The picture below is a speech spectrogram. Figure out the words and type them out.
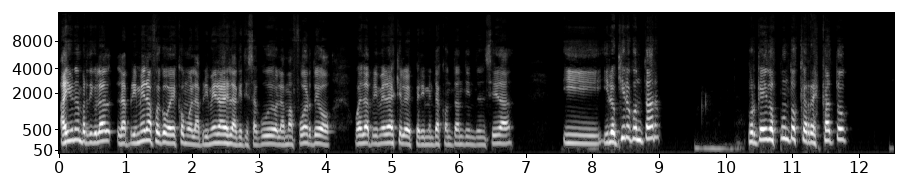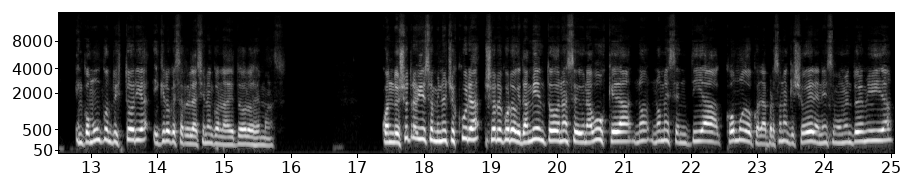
hay una en particular, la primera fue como, es como la primera es la que te sacude o la más fuerte o, es la primera vez que lo experimentas con tanta intensidad. Y, lo quiero contar porque hay dos puntos que rescato en común con tu historia y creo que se relacionan con la de todos los demás. Cuando yo atravieso mi noche oscura, yo recuerdo que también todo nace de una búsqueda, no, no me sentía cómodo con la persona que yo era en ese momento de mi vida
